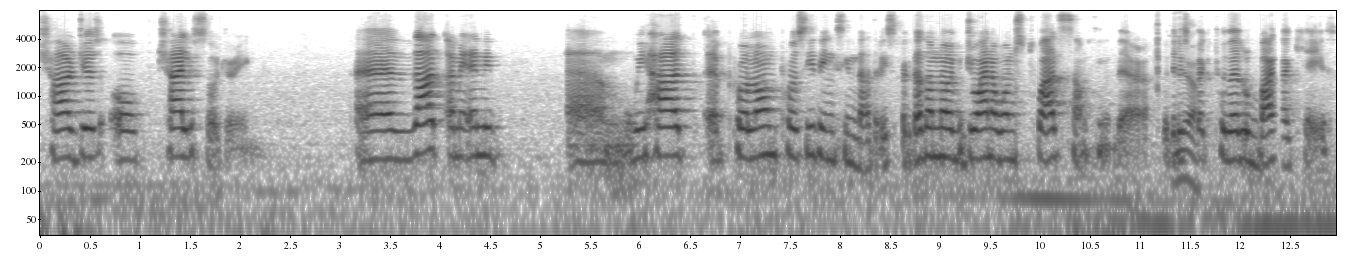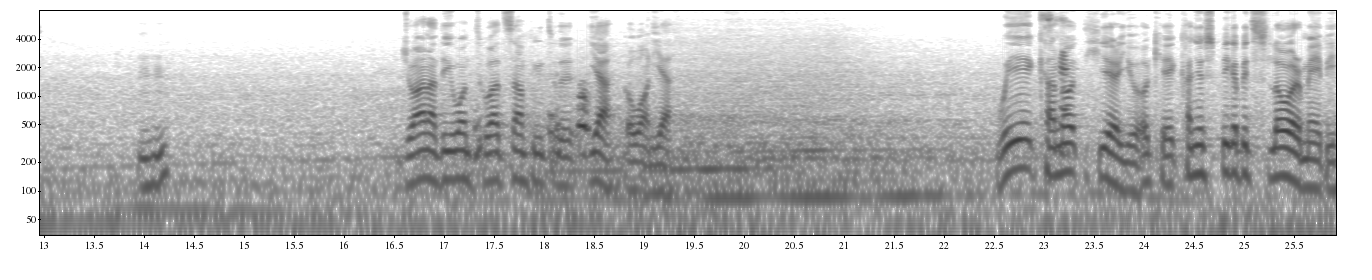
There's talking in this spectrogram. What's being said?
charges of child soldiering. And that, I mean, and it, um, we had uh, prolonged proceedings in that respect. I don't know if Joanna wants to add something there with yeah. respect to the Lubanga case. Mm-hmm. Joanna, do you want to add something to the? Yeah, go on. Yeah. We cannot hear you. Okay, can you speak a bit slower, maybe,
